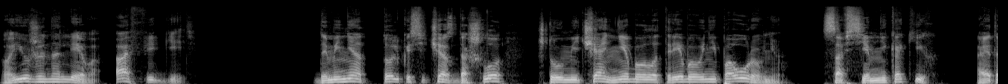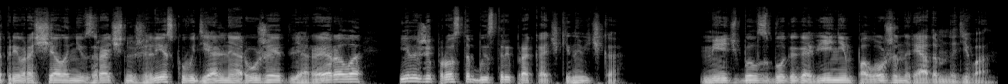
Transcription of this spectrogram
Твою же налево, офигеть! До меня только сейчас дошло, что у меча не было требований по уровню. Совсем никаких а это превращало невзрачную железку в идеальное оружие для Рерала или же просто быстрой прокачки новичка. Меч был с благоговением положен рядом на диван.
